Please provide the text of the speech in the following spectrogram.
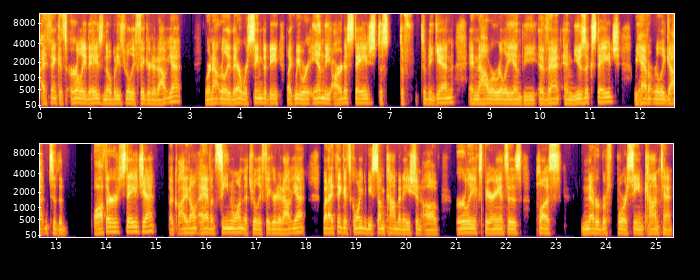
I think it's early days. Nobody's really figured it out yet. We're not really there. We seem to be like we were in the artist stage to to to begin, and now we're really in the event and music stage. We haven't really gotten to the author stage yet like I don't I haven't seen one that's really figured it out yet, but I think it's going to be some combination of early experiences plus never before seen content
